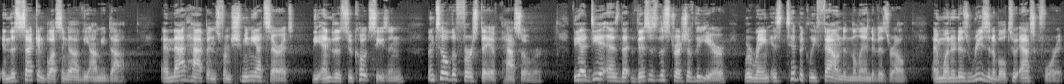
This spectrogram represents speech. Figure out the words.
in the second blessing of the Amidah, and that happens from Shmini Atzeret, the end of the Sukkot season, until the first day of Passover. The idea is that this is the stretch of the year where rain is typically found in the land of Israel, and when it is reasonable to ask for it.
